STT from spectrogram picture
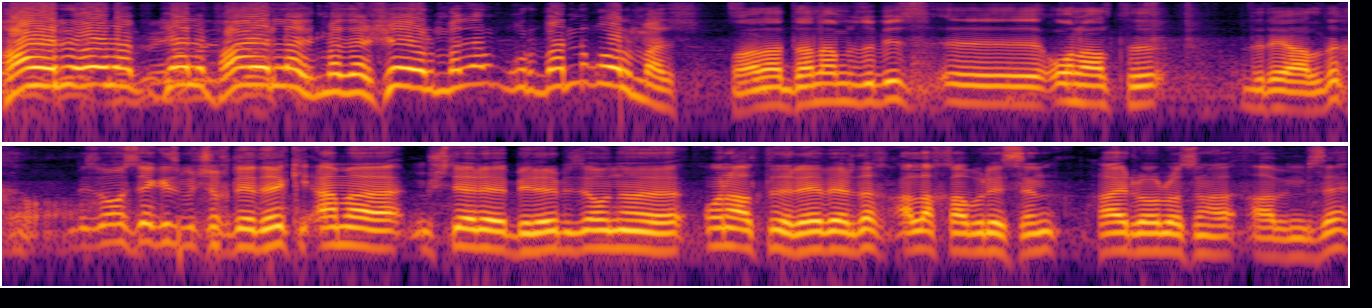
Hayır öyle gelip hayırlaşmadan şey olmadan kurbanlık olmaz. Valla danamızı biz e, 16 liraya aldık. Biz 18,5 dedik ama müşteri bilir. Biz onu 16 liraya verdik. Allah kabul etsin. Hayırlı uğurlu olsun abimize.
